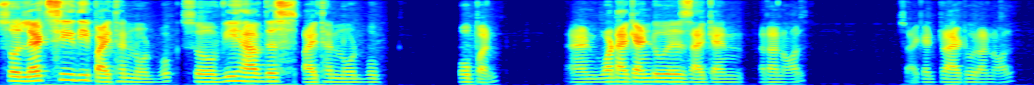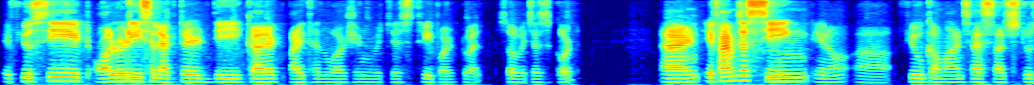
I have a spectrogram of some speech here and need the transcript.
So let's see the Python notebook. So we have this Python notebook open. And what I can do is I can run all. So I can try to run all. If you see it already selected the correct Python version which is 3.12 so which is good. And if I'm just seeing you know a uh, few commands as such to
